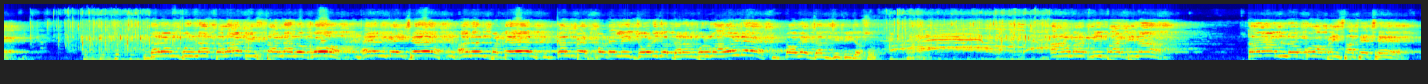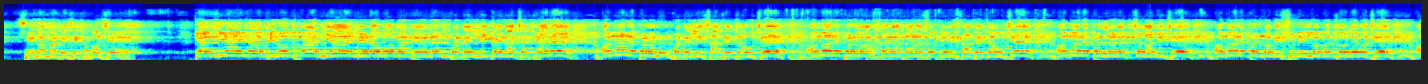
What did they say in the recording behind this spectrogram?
ધરમપુરના તલાટ વિસ્તારના લોકો એમ કહે છે, અનંત પટેલ, કલ્પેશ પટેલની જોડી જો ધરમપુરમાં હોય ને, તો અમે જગ જીતી જશું. આમ આદમી પાર્ટીના તમામ લોકો આપણી સાથે છે. શેના માટે છે ખબર છે? કે અન્યાયના વિરોધમાં ન્યાય મેળવવા માટે અનંત પટેલ નીકળ્યા છે ત્યારે અમારે પણ અનંત પટેલની સાથે જવું છે. અમારે પણ વાંસદાના ધારાસભ્યની સાથે જવું છે. અમારે પણ લડત ચલાવી છે. અમારે પણ રવિ સુનિલનો બદલો લેવો છે.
